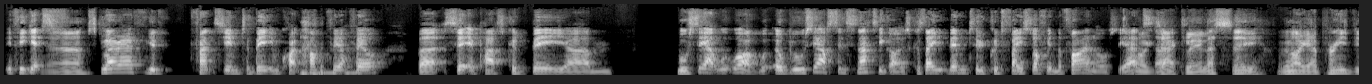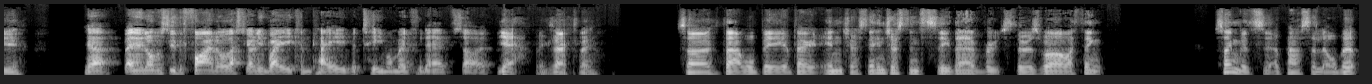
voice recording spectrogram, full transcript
If he gets yeah. Zverev, you'd fancy him to beat him quite comfy. I feel, but Tsitsipas could be. Um, we'll see how well we'll see how Cincinnati goes because they them two could face off in the finals. Yeah, well, exactly. So. Let's see. We might get a preview. Yeah, and then obviously the final. That's the only way he can play the Thiem or Medvedev. So yeah, exactly. So that will be a very interesting, interesting to see their routes through as well. I think same with Tsitsipas a little bit.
